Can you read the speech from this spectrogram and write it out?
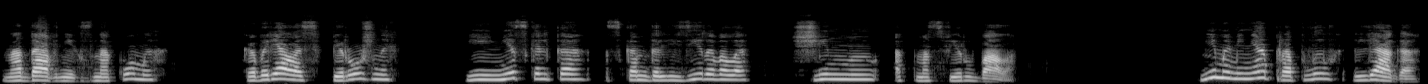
на давних знакомых, ковырялась в пирожных и несколько скандализировала чинную атмосферу бала. Мимо меня проплыл ляга,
